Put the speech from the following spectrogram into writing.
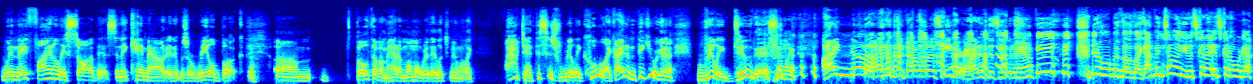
when they finally saw this and it came out and it was a real book. Um, both of them had a moment where they looked at me and were like, wow, Dad, this is really cool. Like, I didn't think you were going to really do this. I'm like, I know. I didn't think I was either. How did this even happen? You're a little bit though, like, I've been telling you, it's going to, it's going to work out.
